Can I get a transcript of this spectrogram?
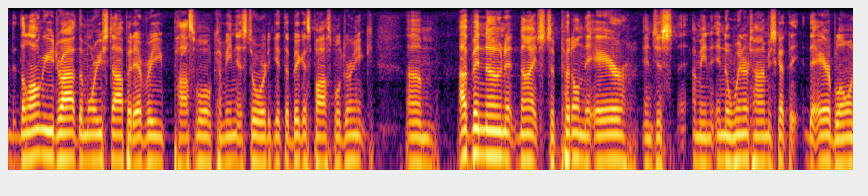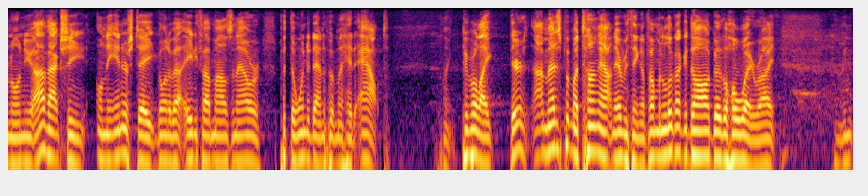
the longer you drive, the more you stop at every possible convenience store to get the biggest possible drink. Um, I've been known at nights to put on the air and just, I mean, in the wintertime, you've got the, the air blowing on you. I've actually, on the interstate, going about 85 miles an hour, put the window down and put my head out. Like people are like, there's, I mean, I just put my tongue out and everything. If I'm going to look like a dog, go the whole way, right? I mean,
